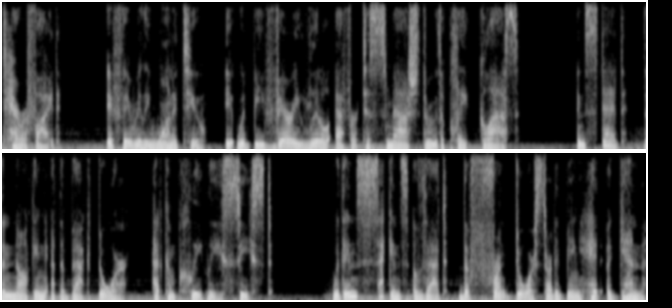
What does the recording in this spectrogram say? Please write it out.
terrified. If they really wanted to, it would be very little effort to smash through the plate glass. Instead, the knocking at the back door had completely ceased. Within seconds of that, the front door started being hit again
